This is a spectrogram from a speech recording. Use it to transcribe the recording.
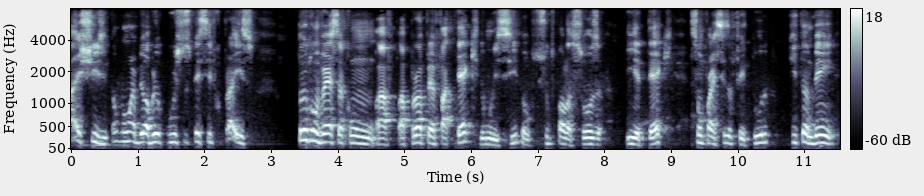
Ah, é X, então vamos abrir, abrir um curso específico para isso. Estou em conversa com a, a, própria FATEC do município, o Instituto Paula Souza e ETEC, são parceiros da prefeitura, que também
